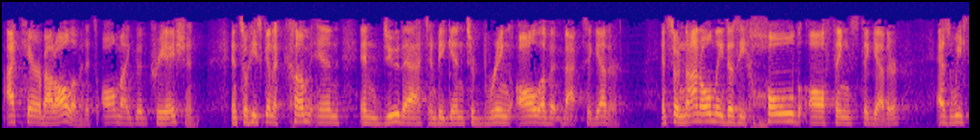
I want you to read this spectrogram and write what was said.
I care about all of it. It's all my good creation. And so he's going to come in and do that and begin to bring all of it back together. And so not only does he hold all things together, as we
